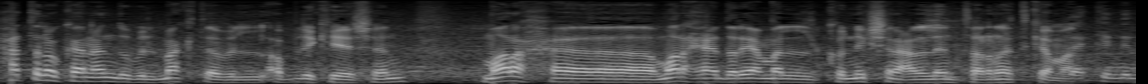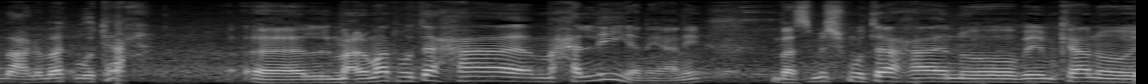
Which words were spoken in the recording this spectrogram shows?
حتى لو كان عنده بالمكتب ال application ما راح ما راح يقدر يعمل connection على الإنترنت كمان. لكن المعلومات متاحة. المعلومات متاحة محليا يعني بس مش متاحة إنه بإمكانه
